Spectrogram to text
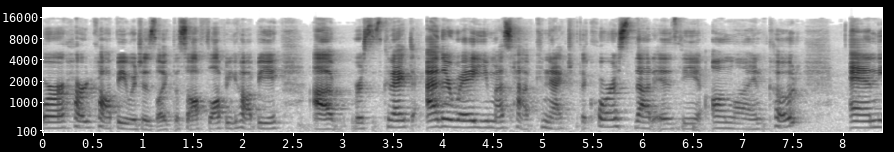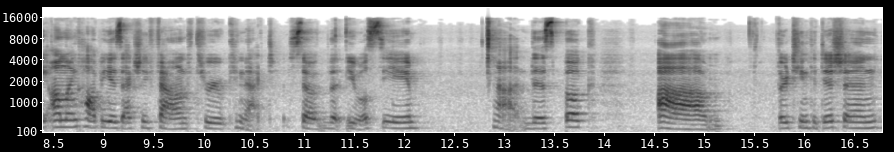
or hard copy, which is like the soft floppy copy uh, versus Connect. Either way, you must have Connect for the course. That is the online code. And the online copy is actually found through Connect. So that you will see uh, this book, um, 13th edition.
